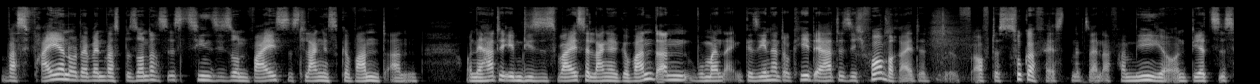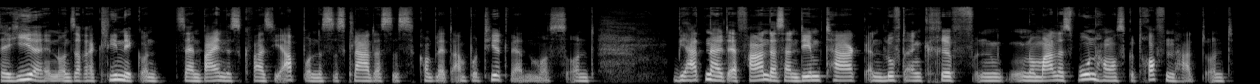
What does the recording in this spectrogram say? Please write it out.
was feiern oder wenn was Besonderes ist, ziehen sie so ein weißes, langes Gewand an. Und er hatte eben dieses weiße, lange Gewand an, wo man gesehen hat, okay, der hatte sich vorbereitet auf das Zuckerfest mit seiner Familie. Und jetzt ist er hier in unserer Klinik und sein Bein ist quasi ab und es ist klar, dass es komplett amputiert werden muss. Und wir hatten halt erfahren, dass an dem Tag ein Luftangriff ein normales Wohnhaus getroffen hat. Und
